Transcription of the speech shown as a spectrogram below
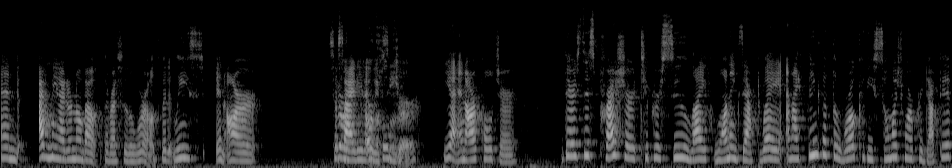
And I don't mean, I don't know about the rest of the world, but at least in our society our, that our we've culture. seen. Yeah, in our culture. There's this pressure to pursue life one exact way, and I think that the world could be so much more productive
